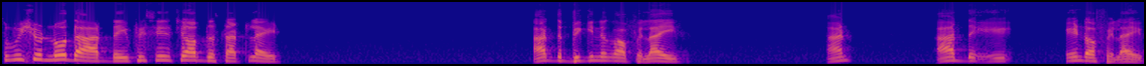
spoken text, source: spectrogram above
So we should know that the efficiency of the satellite at the beginning of a life and at the end of a life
